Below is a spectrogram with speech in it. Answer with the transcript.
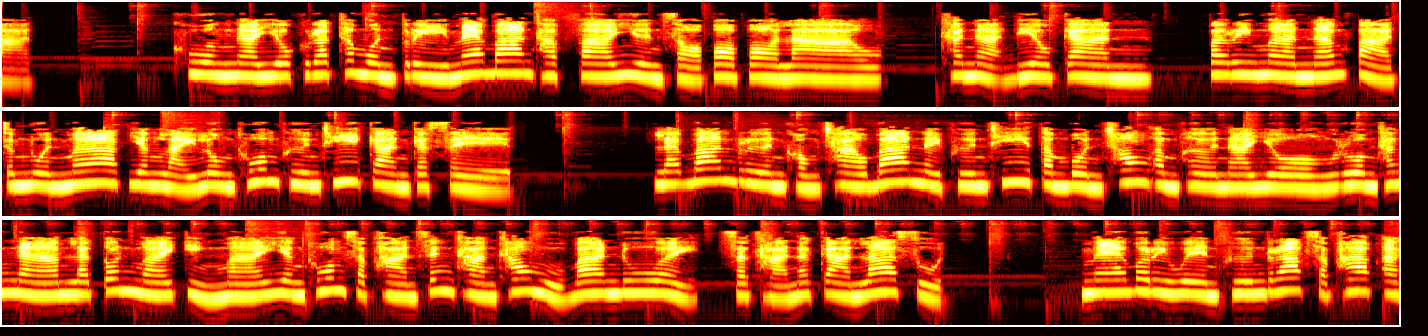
าศ ควงนายกรัฐมนตรีแม่บ้านทับฟ้ายืนสอปอปอลาว ขณะเดียวกัน ปริมาณน้ำป่าจำนวนมากยังไหลลงท่วมพื้นที่การเกษตร และบ้านเรือนของชาวบ้านในพื้นที่ตำบลช่องอำเภอนายง รวมทั้งน้ำและต้นไม้กิ่งไม้ยังท่วมสะพานเส้นทางเข้าหมู่บ้านด้วย สถานการณ์ล่าสุด แม้บริเวณพื้นราบสภาพอา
